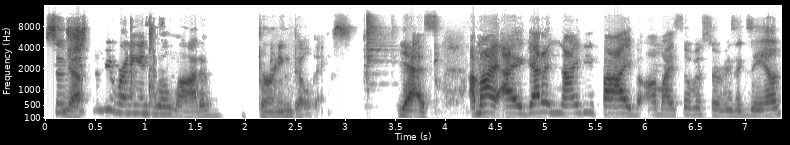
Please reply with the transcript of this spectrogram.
So yep. she's going to be running into a lot of burning buildings. Yes. Um, I, I got a 95 on my civil service exam.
